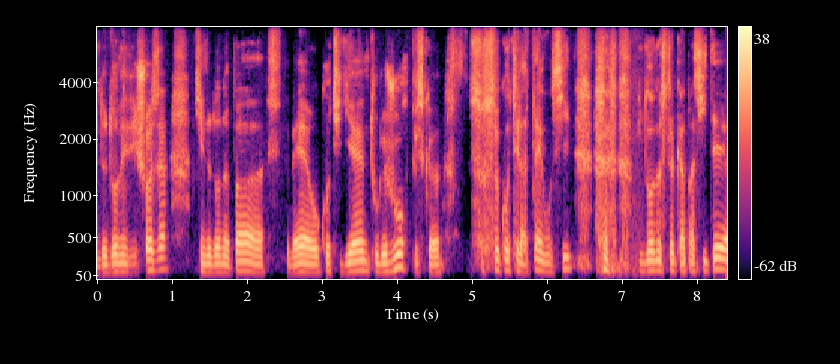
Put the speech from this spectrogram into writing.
de donner des choses qu'ils ne donnent pas ben, au quotidien, tous les jours, puisque ce, côté latin aussi nous donne cette capacité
